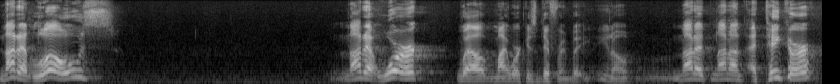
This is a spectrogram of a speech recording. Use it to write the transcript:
Not at Lowe's, not at work, well, my work is different, but you know, not at, not on, at Tinker.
